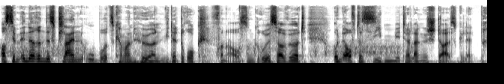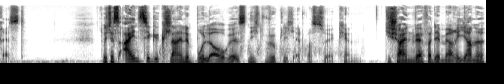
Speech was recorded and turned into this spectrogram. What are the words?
Aus dem Inneren des kleinen U-Boots kann man hören, wie der Druck von außen größer wird und auf das sieben Meter lange Stahlskelett presst. Durch das einzige kleine Bullauge ist nicht wirklich etwas zu erkennen. Die Scheinwerfer der Marianne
